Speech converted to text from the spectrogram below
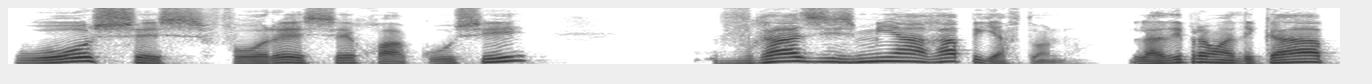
που όσες φορές έχω ακούσει βγάζεις μία αγάπη για αυτόν. Δηλαδή πραγματικά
